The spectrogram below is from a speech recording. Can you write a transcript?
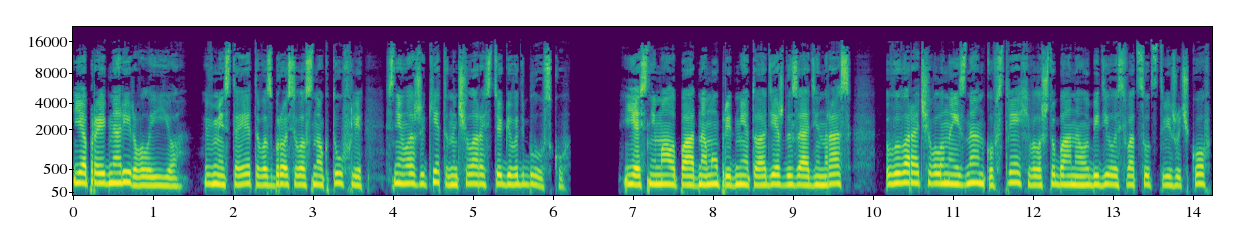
Я проигнорировала ее. Вместо этого сбросила с ног туфли, сняла жакет и начала расстегивать блузку. Я снимала по одному предмету одежды за один раз, выворачивала наизнанку, встряхивала, чтобы она убедилась в отсутствии жучков,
